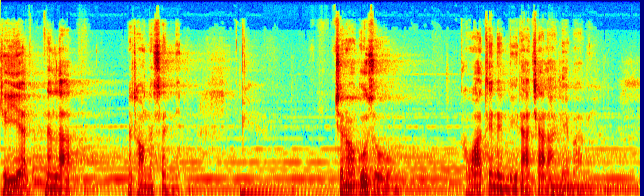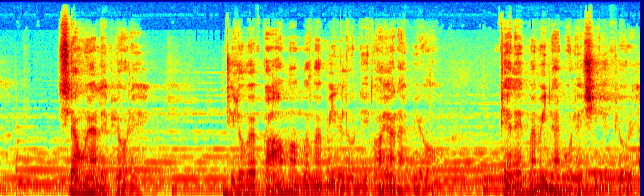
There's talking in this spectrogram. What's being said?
၄ရက်2လ2022ကျွန်တော်အခုဆိုဘဝတင်တဲ့နေသားချလာခဲ့ပါပြီဆရာဝန်ကလည်းပြောတယ်ဒီလိုပဲဘာမှမမှတ်မိတယ်လို့နေသွားရနိုင်ပြီးတော့ပြန်လဲမှတ်မိနိုင်ဖို့လည်းရှိတယ်ပြောတယ်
